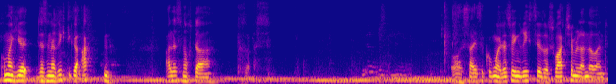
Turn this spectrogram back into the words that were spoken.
Guck mal hier, das sind ja richtige Akten. Alles noch da. Krass. Oh scheiße, guck mal, deswegen riecht es hier so Schwarzschimmel an der Wand.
